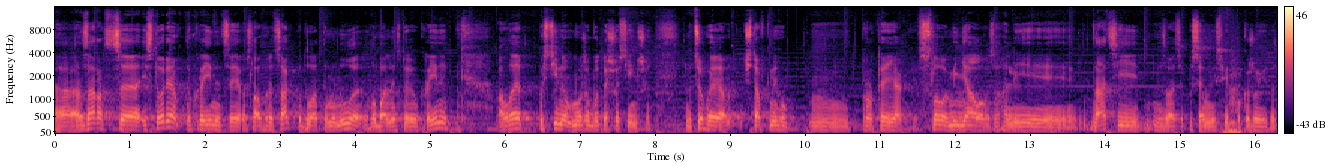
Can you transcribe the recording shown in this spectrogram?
Е, Зараз це історія України, це Ярослав Грицак, подолати минуле, глобальна історія України. Але постійно може бути щось інше. До цього я читав книгу про те, як слово міняло взагалі нації, називається Писемний світ, покажу її тут.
